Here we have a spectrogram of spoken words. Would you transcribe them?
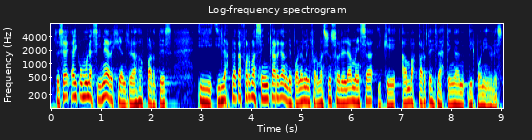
Entonces hay, como una sinergia entre las dos partes y, las plataformas se encargan de poner la información sobre la mesa y que ambas partes las tengan disponibles.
